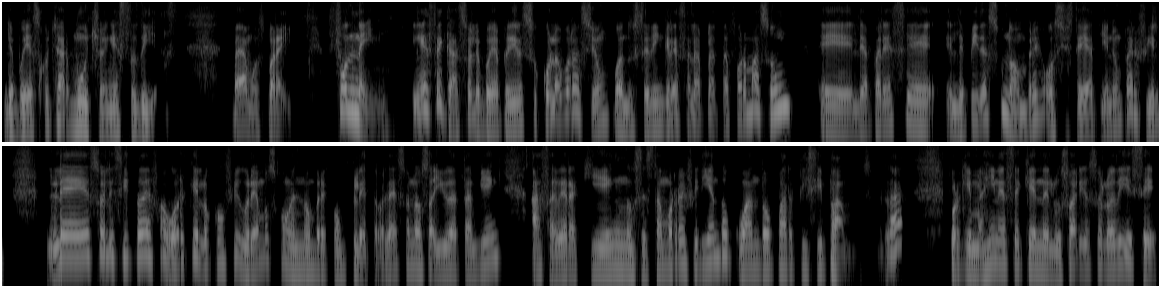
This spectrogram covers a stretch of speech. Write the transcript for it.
le voy a escuchar mucho en estos días. Veamos por ahí. Full name. En este caso, le voy a pedir su colaboración. Cuando usted ingresa a la plataforma Zoom, eh, le aparece, le pide su nombre o si usted ya tiene un perfil, le solicito de favor que lo configuremos con el nombre completo, ¿verdad? Eso nos ayuda también a saber a quién nos estamos refiriendo cuando participamos, ¿verdad? Porque imagínense que en el usuario solo dice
